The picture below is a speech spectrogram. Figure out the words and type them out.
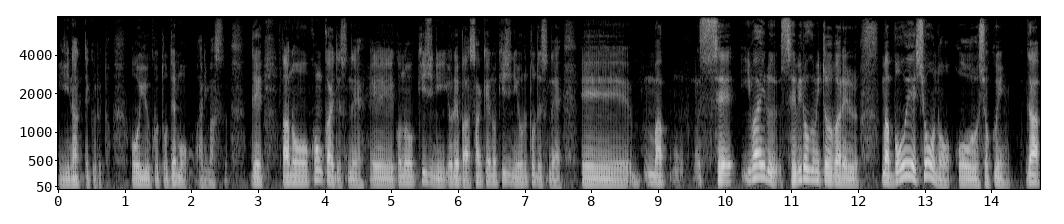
になってくるということでもあります。であの今回ですね、えー、この記事によれば産経の記事によるとですね、えーまあ、いわゆる背広組と呼ばれる、まあ、防衛省の職員が、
